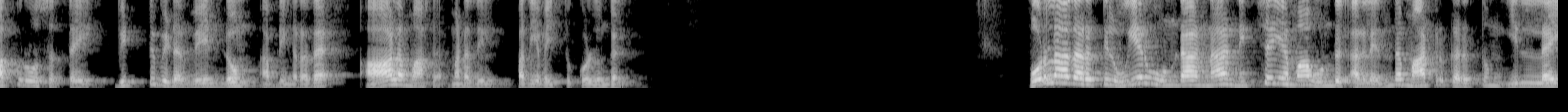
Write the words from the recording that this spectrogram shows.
ஆக்ரோஷத்தை விட்டுவிட வேண்டும் அப்படிங்கிறத ஆழமாக மனதில் பதிய வைத்துக் கொள்ளுங்கள். பொருளாதாரத்தில் உயர்வு உண்டான்னா நிச்சயமா உண்டு. அதில் எந்த மாற்று கருத்தும் இல்லை.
